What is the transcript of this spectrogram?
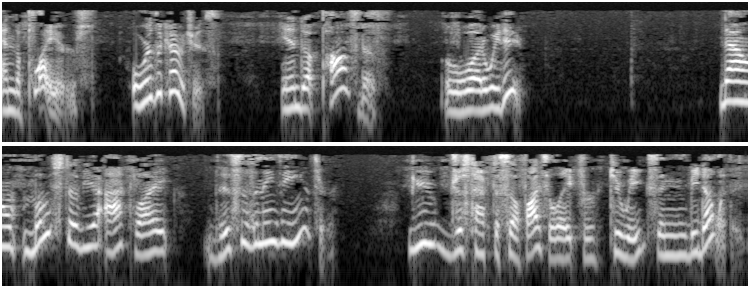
and the players or the coaches end up positive, what do we do? Now, most of you act like this is an easy answer. You just have to self-isolate for two weeks and be done with it.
